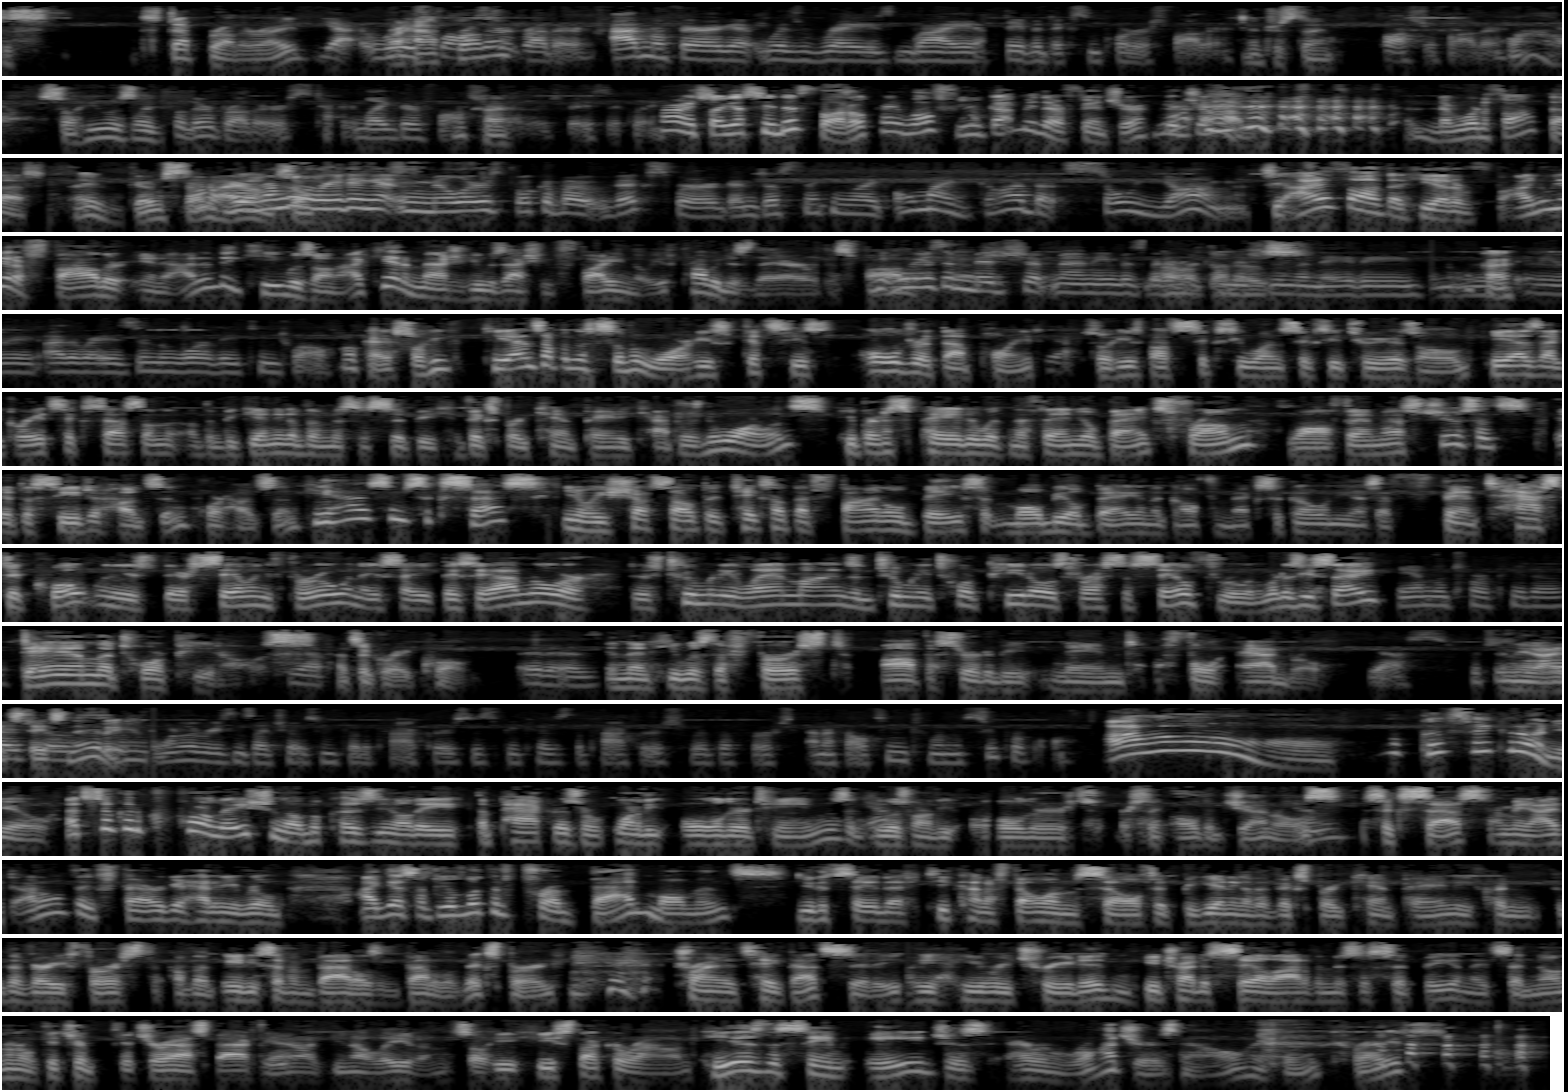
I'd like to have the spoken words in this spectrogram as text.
Stepbrother, right? yeah, or his foster brother. Admiral Farragut was raised by David Dixon Porter's father, Interesting. foster father. Wow. So he was like, So they're brothers, like they're foster Okay. brothers, basically. all right. So I guess he did thought, okay, well, you got me there, Fincher. Good Yeah. job. I never would have thought that. Hey, get him No, started I young. remember So, reading it in Miller's book about Vicksburg and just thinking like, oh my god, that's so young. see, I thought that he had a, I knew he had a father in it. I didn't think he was on. I can't imagine he was actually fighting though. He was probably just there with his father. he was a midshipman. He was I whatever what commissioned is. in the Navy. Okay. Anyway, either way, he's in the War of 1812. Okay, so he he ends up in the Civil War. He gets he's older at that point. Yeah. So he's about 61, 62 years old. He has that great success on the, the beginning of the Mississippi Vicksburg campaign. He captures New Orleans. He participated with Nathaniel Banks from Waltham, Massachusetts, at the siege at Hudson, Port Hudson. He has some success. You know, he shuts out, the, takes out that final base at Mobile Bay in the Gulf of Mexico, and he has a fantastic quote when he's they're sailing through, and they say they say ah, Admiral, there's too many landmines and too many torpedoes for us to sail through. And what does he say? Damn the torpedoes. Damn the torpedoes. Yep. That's a great quote. It is. And then he was the first officer to be named a full admiral. Yes. Which is In the United States chose Navy. One of the reasons I chose him for the Packers is because the Packers were the first NFL team to win the Super Bowl. Oh, well, good thinking on you. That's a good correlation though, because you know they the Packers were one of the older teams, and he was one of the older or say older generals. Success. I mean, I I don't think Farragut had any real. I guess if you're looking for a bad moment, you could say that he kind of fell on himself at the beginning of the Vicksburg campaign. He couldn't the very first of the 87 battles of the Battle of Vicksburg. trying to take that city. He, he retreated. He tried to sail out of the Mississippi, and they said, "No, no, no, get your get your ass back. You're not you're not leaving." So he he stuck around. He is the same age as Aaron Rodgers now, I think, right?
